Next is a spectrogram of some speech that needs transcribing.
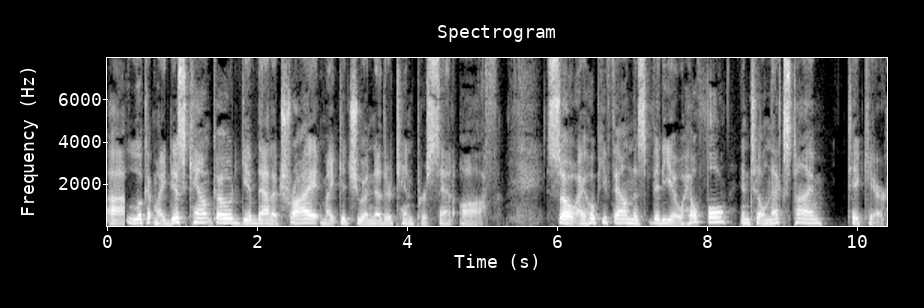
uh, look at my discount code, give that a try. It might get you another 10% off. So I hope you found this video helpful. Until next time, take care.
